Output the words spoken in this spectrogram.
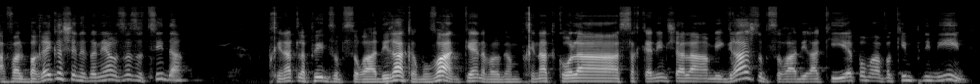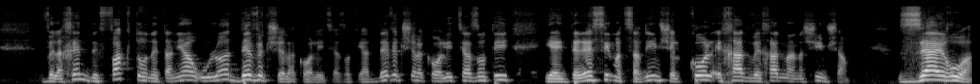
אבל ברגע שנתניהו זז הצידה, מבחינת לפיד זו בשורה אדירה כמובן, כן, אבל גם מבחינת כל השחקנים שעל המגרש זו בשורה אדירה, כי יהיה פה מאבקים פנימיים. ולכן דה פקטו נתניהו הוא לא הדבק של הקואליציה הזאת, הדבק של הקואליציה הזאת היא האינטרסים הצרים של כל אחד ואחד מהאנשים שם. זה האירוע.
